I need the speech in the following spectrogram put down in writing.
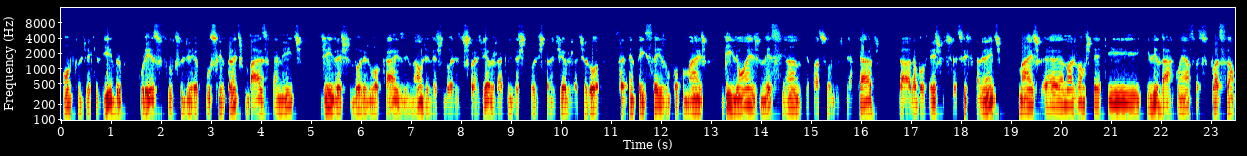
ponto de equilíbrio por esse fluxo de recursos entrantes, basicamente de investidores locais e não de investidores estrangeiros, já que o investidor estrangeiro já tirou 76, um pouco mais, bilhões nesse ano que passou dos mercados, da, da Bovespa especificamente, mas é, nós vamos ter que, que lidar com essa situação.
